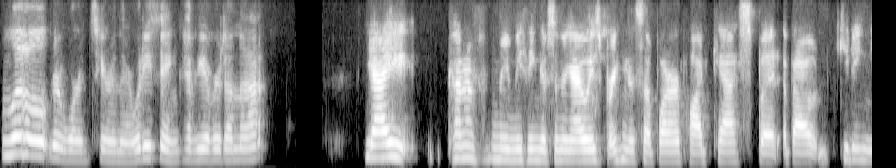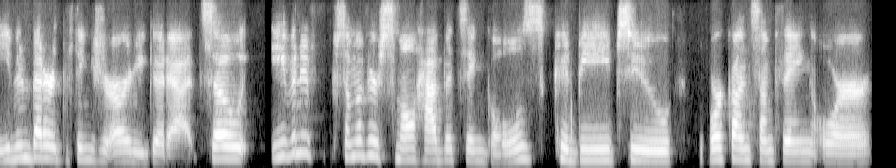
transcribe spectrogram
little rewards here and there. What do you think? Have you ever done that? Yeah, I kind of made me think of something. I always bring this up on our podcast, but about getting even better at the things you're already good at. So, even if some of your small habits and goals could be to work on something or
